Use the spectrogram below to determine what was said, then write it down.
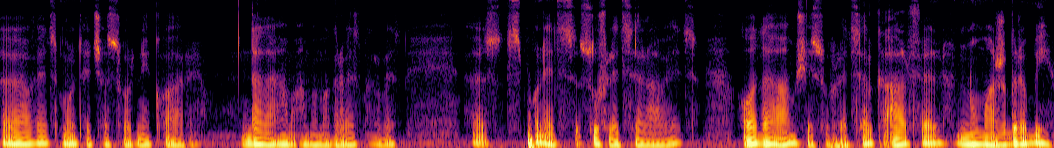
că aveți multe ceasornicoare. Da, da, am, am, mă grăbesc, mă grăbesc. Spuneți, sufletel aveți? O, da, am și sufletel, că altfel nu m-aș grăbi.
